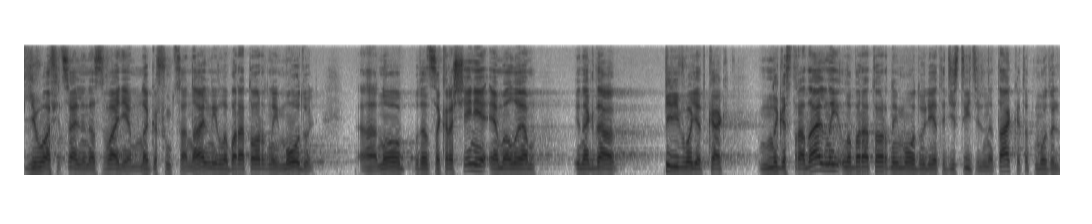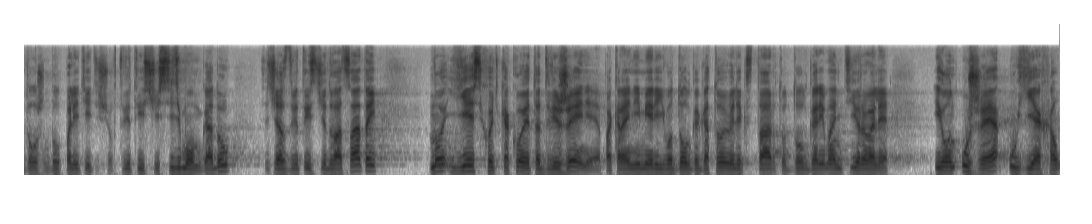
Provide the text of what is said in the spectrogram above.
его официальное название «Многофункциональный лабораторный модуль». Но вот это сокращение MLM иногда переводят как многострадальный лабораторный модуль, и это действительно так. Этот модуль должен был полететь еще в 2007 году, сейчас 2020, но есть хоть какое-то движение, по крайней мере, его долго готовили к старту, долго ремонтировали, и он уже уехал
